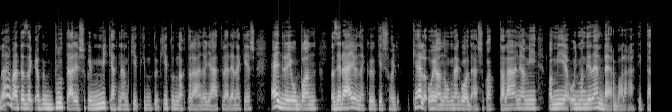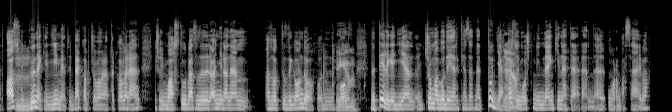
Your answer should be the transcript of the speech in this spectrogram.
Nem, hát ezek, ezek brutálisak, hogy miket nem ki, ki, ki tudnak találni, hogy átverjenek, és egyre jobban azért rájönnek ők is, hogy kell olyan megoldásokat találni, ami, ami úgymond ilyen emberbaráti. Tehát az, mm. hogy Mhm. küldnek egy e-mailt, hogy bekapcsolva maradt a kamerán, és hogy maszturbálsz, az azért annyira nem, az ott azért gondolkodni fogsz. Igen. De tényleg egy ilyen csomagod érkezett, mert tudják Ja, azt, hogy most mindenki netel rendel orba szájba,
